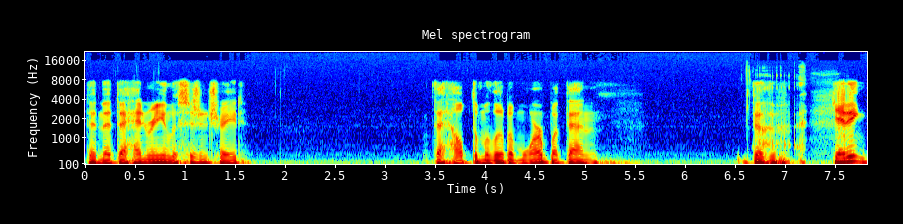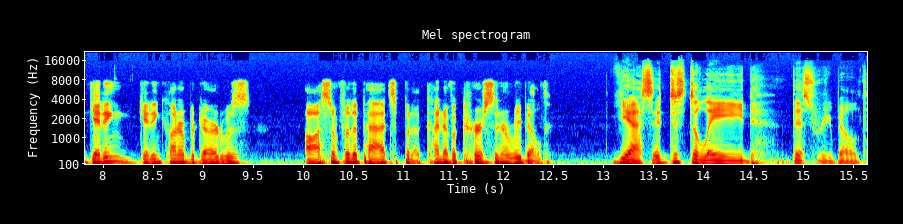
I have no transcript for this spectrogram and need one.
Then the the Henry and Lucian trade that helped them a little bit more, but then the, the uh, getting getting getting Connor Bedard was awesome for the Pats, but a kind of a curse in a rebuild. yes, it just delayed this rebuild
